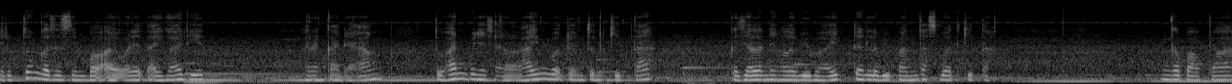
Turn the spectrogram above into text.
Hidup tuh nggak sesimpel I want it I got it. Kadang-kadang Tuhan punya cara lain buat tuntun kita ke jalan yang lebih baik dan lebih pantas buat kita. Nggak apa-apa.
